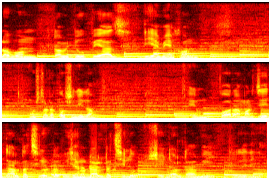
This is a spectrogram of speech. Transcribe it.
লবণ, টমেটো, পেঁয়াজ দিয়ে আমি এখন মশলাটা কষে নিলাম। এরপর আমার যে ডালটা ছিল, ভিজানো ডালটা ছিল, সেই ডালটা আমি ঢেলে দিলাম।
